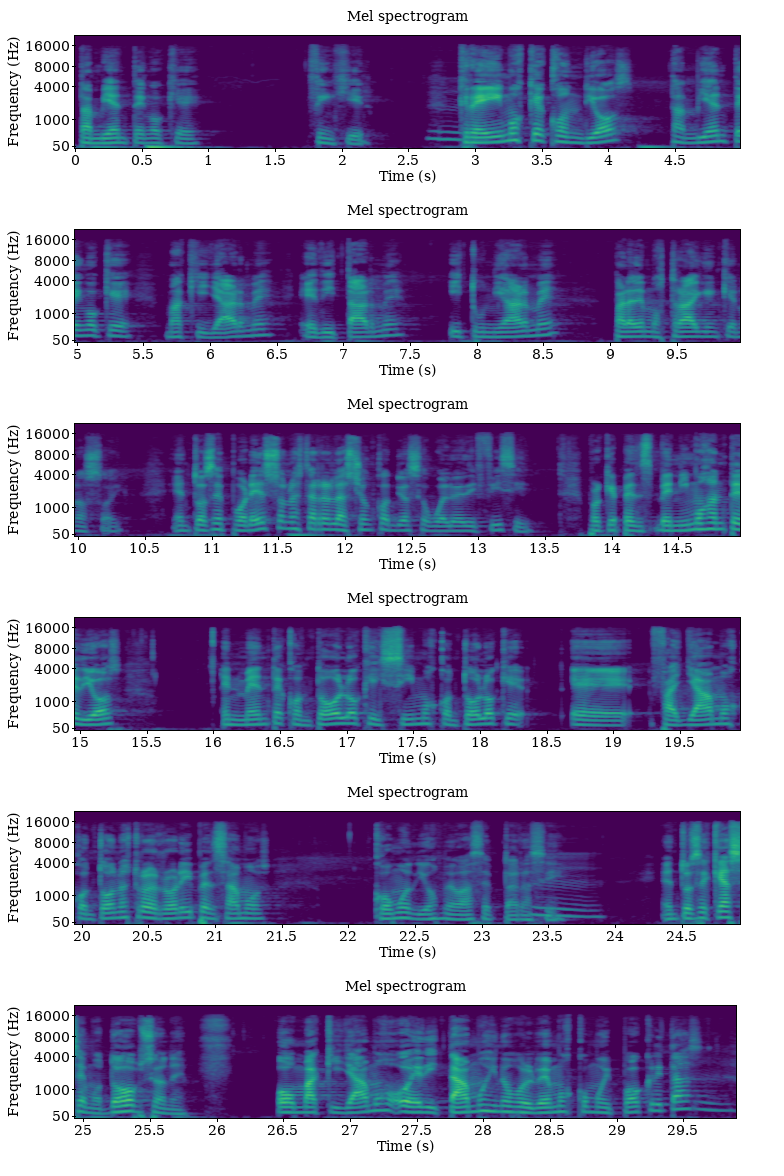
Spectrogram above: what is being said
también tengo que fingir. Mm. Creímos que con Dios también tengo que maquillarme, editarme y tunearme para demostrar a alguien que no soy. Entonces por eso nuestra relación con Dios se vuelve difícil, porque venimos ante Dios en mente con todo lo que hicimos, con todo lo que eh, fallamos, con todos nuestros errores y pensamos, ¿cómo Dios me va a aceptar así? Mm. Entonces, ¿qué hacemos? Dos opciones. O maquillamos o editamos y nos volvemos como hipócritas, mm.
